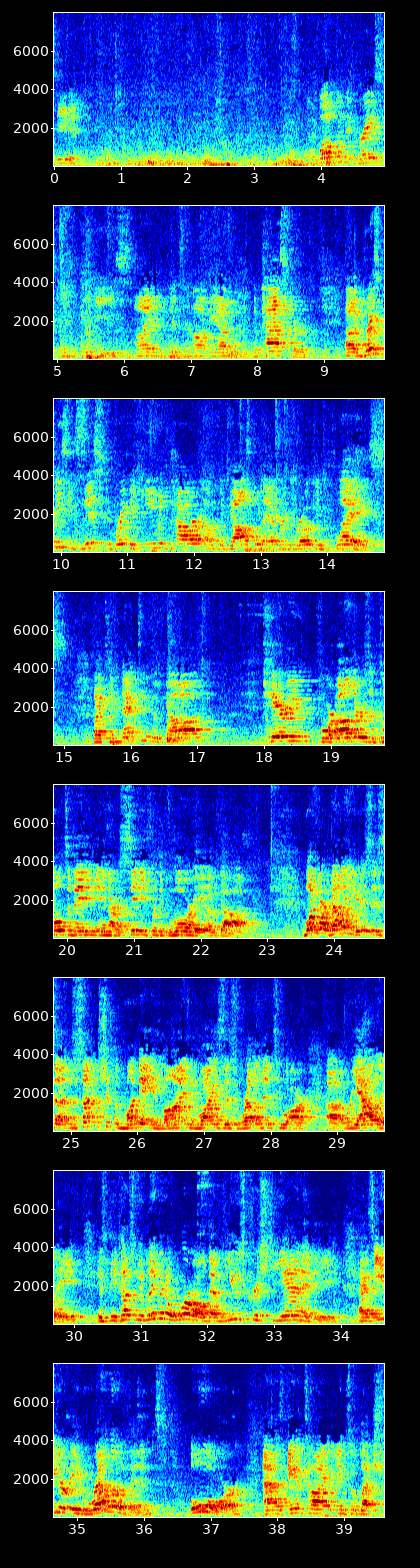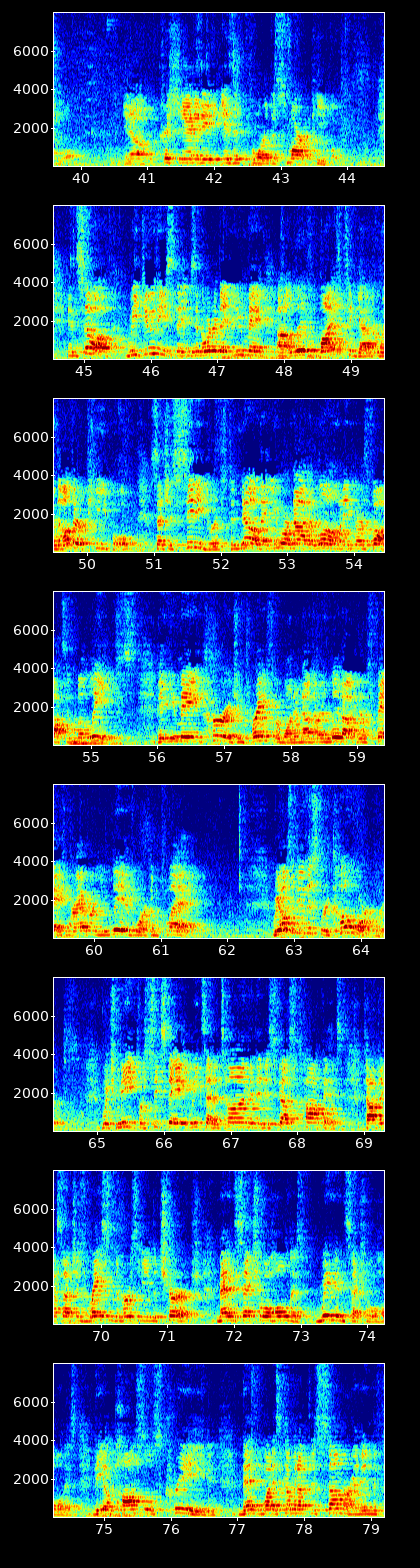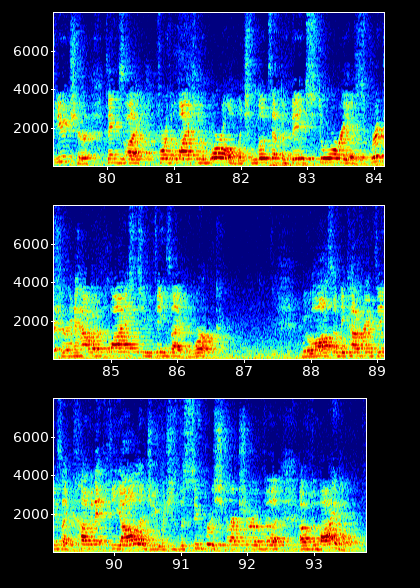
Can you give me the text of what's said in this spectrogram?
seated. Well, welcome to Grace and Peace. I am Vincent Hoppy. I'm the pastor. Uh, Grace and Peace exists to bring the healing power of the gospel to every broken place by connecting with God, caring for others, and cultivating in our city for the glory of God. One of our values is uh, discipleship with Monday in mind, and why is this relevant to our uh, reality? Is because we live in a world that views Christianity as either irrelevant or as anti intellectual. You know, Christianity isn't for the smart people. And so, we do these things in order that you may uh, live life together with other people, such as city groups, to know that you are not alone in your thoughts and beliefs. That you may encourage and pray for one another and live out your faith wherever you live, work, and play. We also do this through cohort groups which meet for six to eight weeks at a time and they discuss topics. Topics such as race and diversity in the church, men's sexual wholeness, women's sexual wholeness, the Apostles' Creed, and then what is coming up this summer and in the future, things like For the Life of the World, which looks at the big story of Scripture and how it applies to things like work. We will also be covering things like covenant theology, which is the superstructure of the, of the Bible.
